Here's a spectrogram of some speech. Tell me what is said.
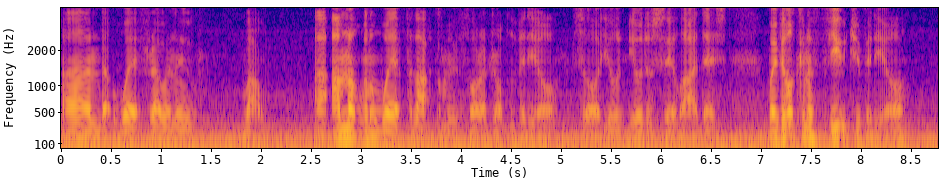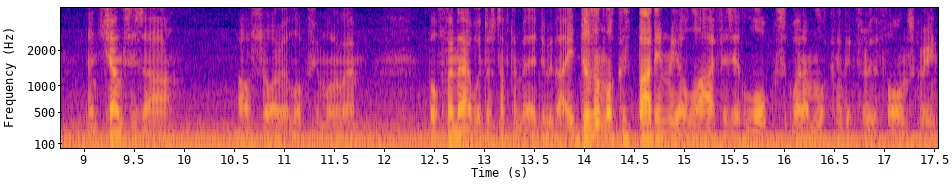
and wait for our new well I, am not going to wait for that coming before I drop the video so you'll, you'll just see it like this but if you're looking at a future video then chances are I'll show how it looks in one of them but for now we'll just have to make do with that it doesn't look as bad in real life as it looks when I'm looking at it through the phone screen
